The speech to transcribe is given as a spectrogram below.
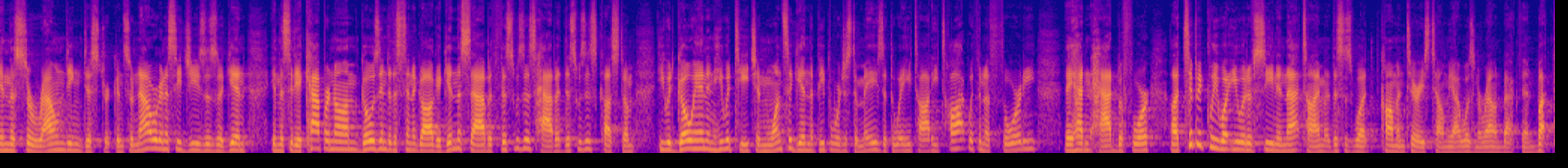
in the surrounding district. And so now we're going to see Jesus again in the city of Capernaum, goes into the synagogue, again the Sabbath. This was his habit, this was his custom. He would go in and he would teach, and once again, the people were just amazed at the way he taught. He taught with an authority they hadn't had before. Uh, typically, what you would have seen in that time, uh, this is what commentaries tell me, I wasn't around back then, but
